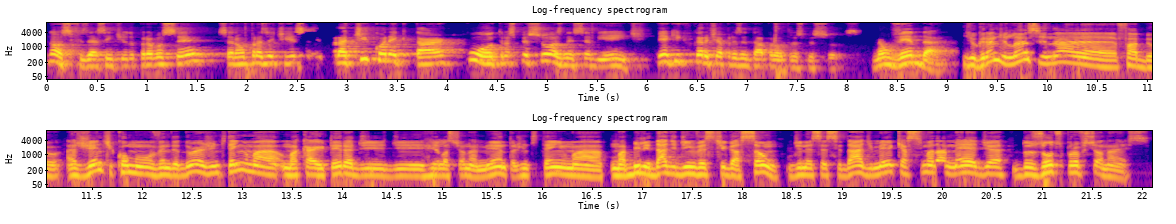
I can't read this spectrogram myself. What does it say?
Não, se fizer sentido para você, será um prazer te receber para te conectar com outras pessoas nesse ambiente. Vem aqui que eu quero te apresentar para outras pessoas. Não venda. E o grande lance, né, Fábio? A gente, como vendedor, a gente tem uma, uma carteira de, de relacionamento, a gente tem uma, uma habilidade de investigação de necessidade meio que acima da média dos outros profissionais.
